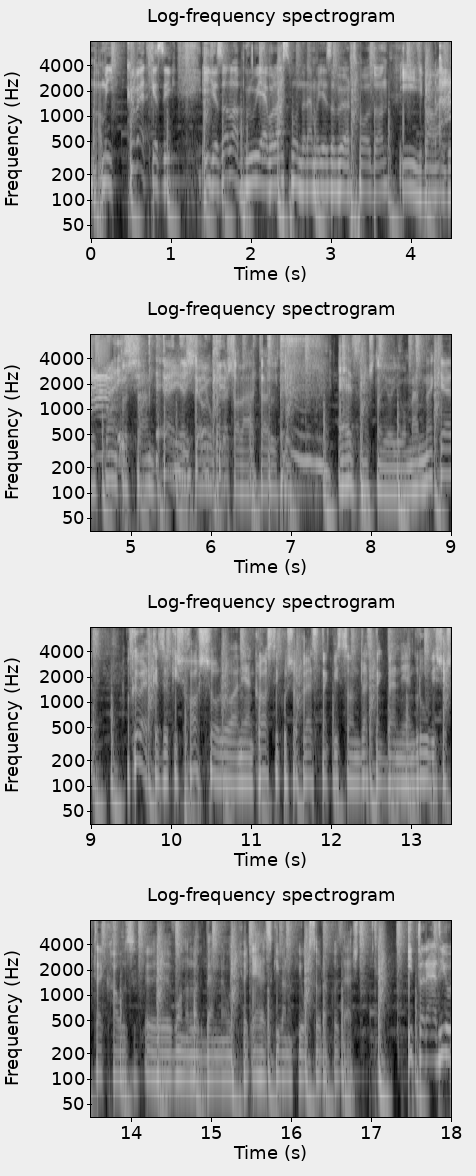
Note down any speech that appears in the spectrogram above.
ami következik, így az alapgrújából azt mondanám, hogy ez a Word Holdon. Így van, egész pontosan, teljesen jó beletaláltál, úgyhogy ez most nagyon jó men neked. A következők is hasonlóan ilyen klasszikusok lesznek, viszont lesznek benne ilyen groove és tech house vonalak benne, úgyhogy ehhez kívánok jó szórakozást. Itt a Rádió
